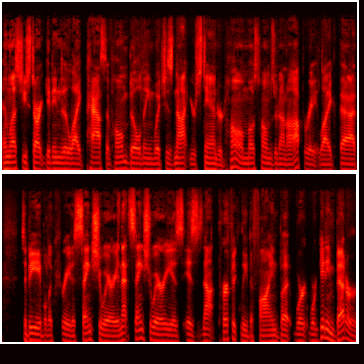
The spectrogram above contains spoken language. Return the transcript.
unless you start getting to like passive home building which is not your standard home. Most homes are not operate like that to be able to create a sanctuary and that sanctuary is is not perfectly defined but we're, we're getting better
